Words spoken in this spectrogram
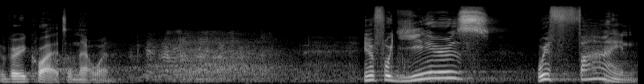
very quiet on that one. you know, for years, we're fine.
